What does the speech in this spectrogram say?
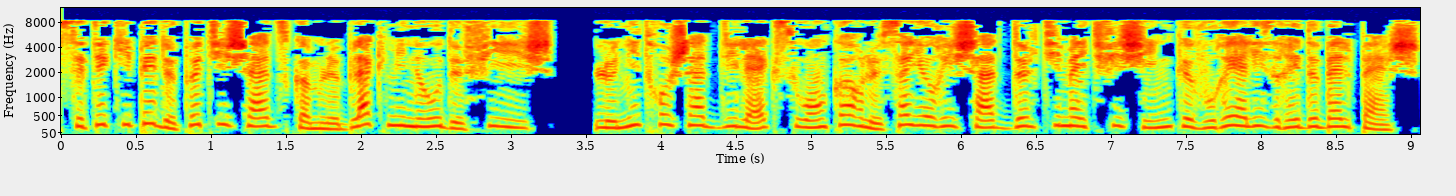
c'est équipé de petits shads comme le Black Minnow de Fish, le Nitro Shad Dilex ou encore le Sayori Shad d'Ultimate Fishing que vous réaliserez de belles pêches.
